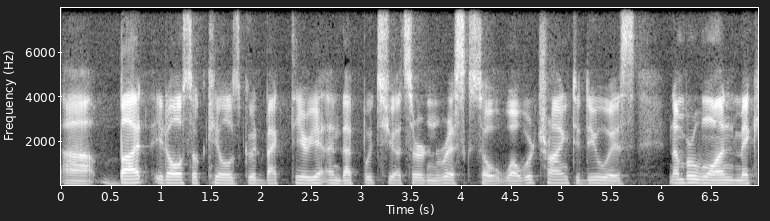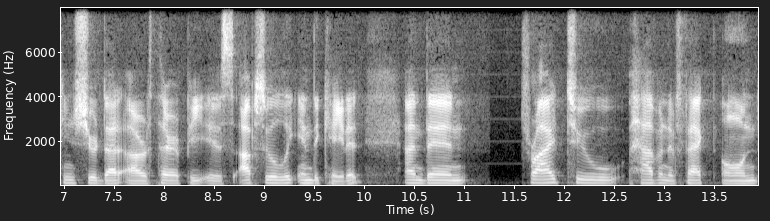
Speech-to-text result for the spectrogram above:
Uh, but it also kills good bacteria and that puts you at certain risk. So, what we're trying to do is number one, making sure that our therapy is absolutely indicated, and then try to have an effect on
